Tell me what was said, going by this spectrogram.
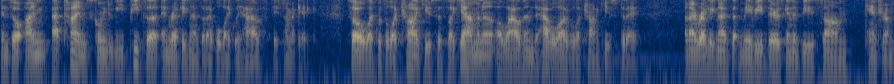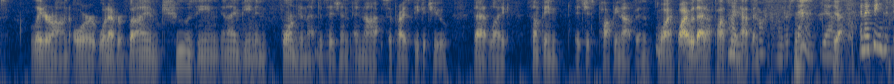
and so i'm at times going to eat pizza and recognize that i will likely have a stomach ache so like with electronic use it's like yeah i'm going to allow them to have a lot of electronic use today and I recognize that maybe there's going to be some tantrums later on or whatever. But I am choosing and I am being informed in that decision and not surprise Pikachu that like something is just popping up and why why would that possibly happen? I understand. Yeah. Yeah. And I think,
